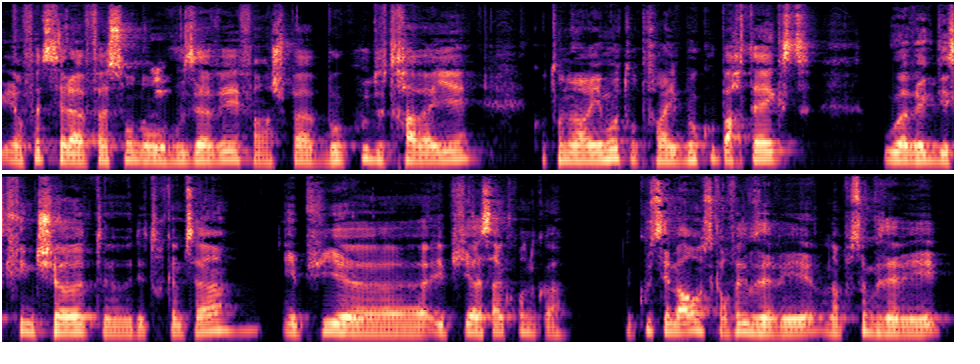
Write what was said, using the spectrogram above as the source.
et en fait, c'est la façon dont vous avez, enfin, je sais pas, beaucoup de travailler. Quand on est en remote, on travaille beaucoup par texte ou avec des screenshots, des trucs comme ça, et puis et puis asynchrone quoi. Du coup, c'est marrant parce qu'en fait, vous avez l'impression que vous avez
